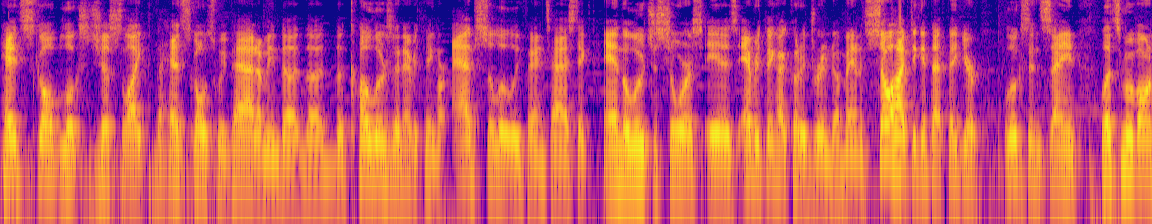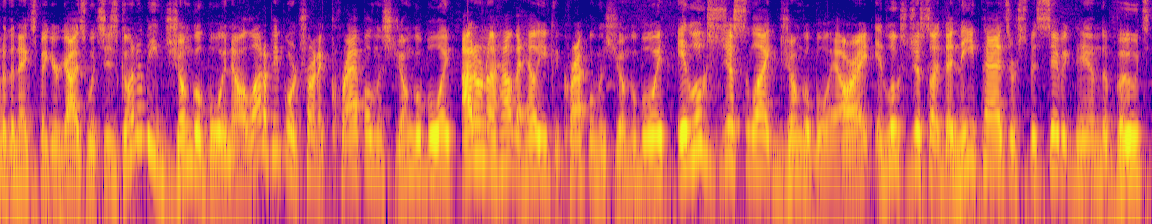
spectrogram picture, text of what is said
Head sculpt looks just like the head sculpts we've had. I mean, the, the, the colors and everything are absolutely fantastic, and the Luchasaurus is everything I could have dreamed of, man. It's so hyped to get that figure. Looks insane. Let's move on to the next figure, guys, which is going to be Jungle Boy. Now, a lot of people are trying to crap on this Jungle Boy. I don't know how the hell you could crap on this Jungle Boy. It looks just like Jungle Boy, all right? It looks just like the knee pads are specific to him, the boots.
